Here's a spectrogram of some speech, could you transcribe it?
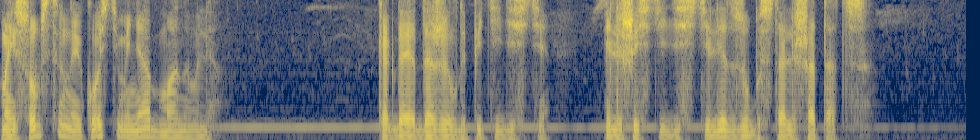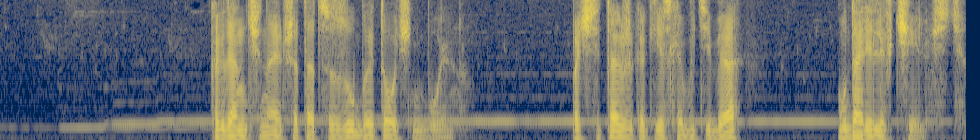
Мои собственные кости меня обманывали. Когда я дожил до 50 или 60 лет, зубы стали шататься. Когда начинают шататься зубы, это очень больно. Почти так же, как если бы тебя ударили в челюсть.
